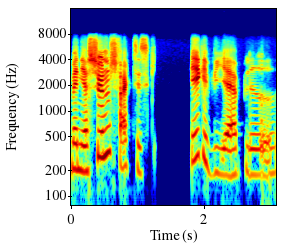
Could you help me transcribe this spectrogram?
Men jeg synes faktisk ikke, vi er blevet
